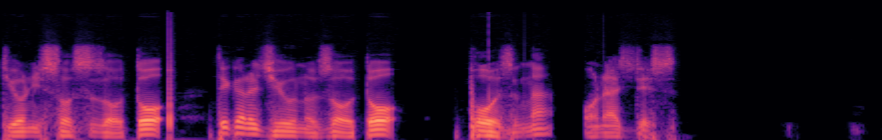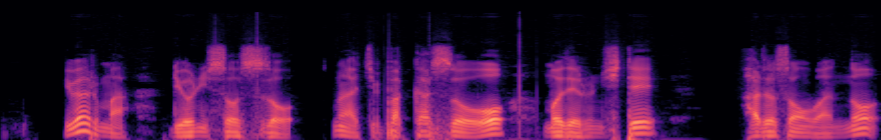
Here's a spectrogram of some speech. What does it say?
ディオニソス像と、それから自由の像とポーズが同じです。いわゆる、まあ、ディオニソス像すなわちバッカス像をモデルにして、ハドソン湾の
